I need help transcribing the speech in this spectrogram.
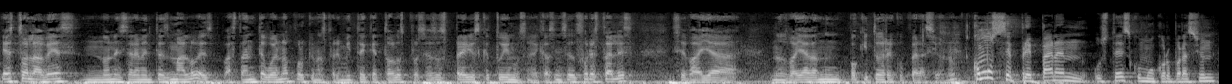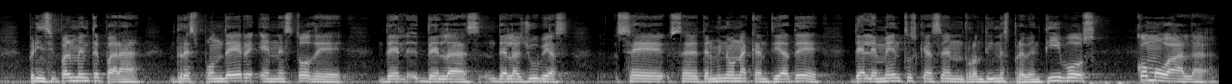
esto a la vez no necesariamente es malo, es bastante bueno porque nos permite que todos los procesos previos que tuvimos en el caso de incendios forestales se vaya, nos vaya dando un poquito de recuperación. ¿Cómo se preparan ustedes como corporación principalmente para responder en esto de, de, las, de las lluvias? Se, se, determina una cantidad de, de, elementos que hacen rondines preventivos. ¿Cómo va la,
